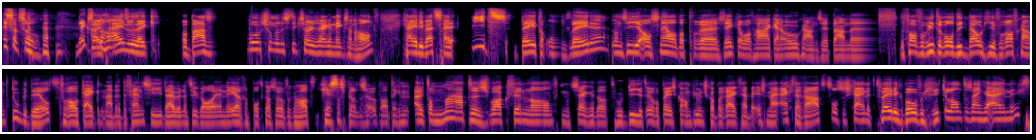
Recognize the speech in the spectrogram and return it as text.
Is dat zo? Niks aan de hand? Uiteindelijk, op basis sportjournalistiek zou je zeggen niks aan de hand. Ga je die wedstrijden iets beter ontleden, dan zie je al snel dat er eh, zeker wat haken en ogen aan zitten aan de, de favoriete rol die België voorafgaand toebedeelt. Vooral kijkend naar de defensie, daar hebben we natuurlijk al in de eerdere podcast over gehad. Gisteren speelden ze ook wel tegen een uitermate zwak Finland. Ik moet zeggen dat hoe die het Europees kampioenschap bereikt hebben, is mij echt een raadsel. Ze schijnen tweede boven Griekenland te zijn geëindigd.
